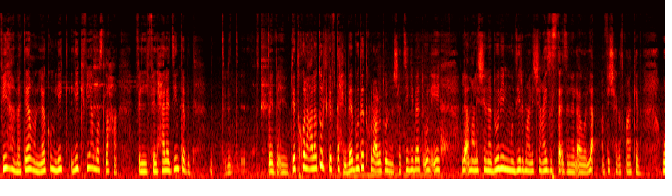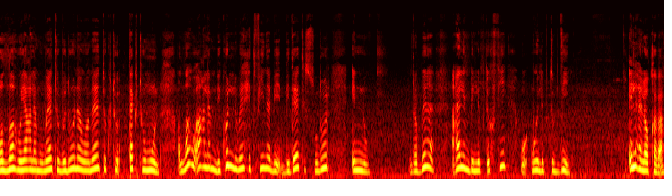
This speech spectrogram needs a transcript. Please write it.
فيها متاع لكم ليك ليك فيها مصلحة. في في الحالة دي انت بت بت بت تدخل على طول تفتح الباب وتدخل على طول. مش هتيجي بقى تقول إيه لأ معلش نادولي المدير معلش عايزة أستأذن الأول. لأ مفيش حاجة اسمها كده. والله يعلم ما تبدون وما تكتمون. الله أعلم بكل واحد فينا بذات الصدور إنه ربنا عالم باللي بتخفيه واللي بتبديه. إيه العلاقة بقى؟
